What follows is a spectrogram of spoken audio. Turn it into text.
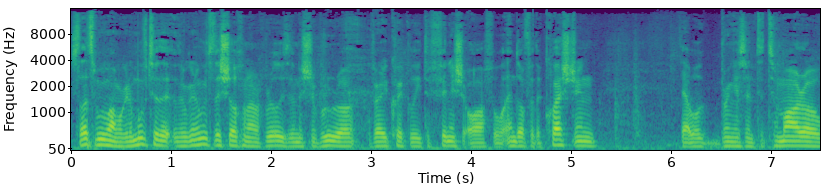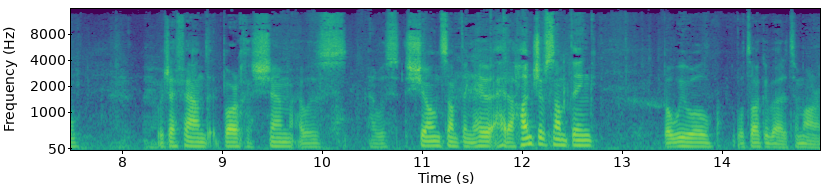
So let's move on. We're going to move to the we're going to move to the Shulchan Aruch, really to the Mishnah Brura very quickly to finish off. We'll end off with a question that will bring us into tomorrow, which I found Baruch Hashem. I was I was shown something. I had a hunch of something, but we will we'll talk about it tomorrow.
